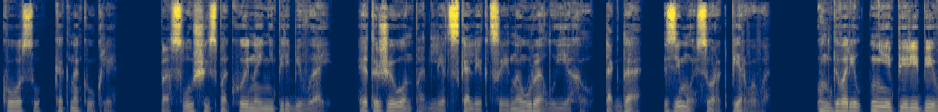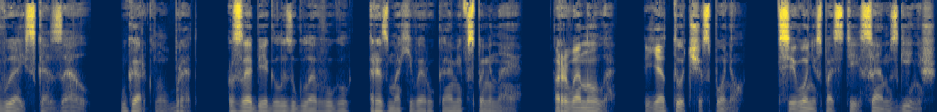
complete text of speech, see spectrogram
косу, как на кукле. Послушай спокойно и не перебивай. Это же он, подлец, с коллекцией на Урал уехал. Тогда, зимой сорок первого. Он говорил «не перебивай», сказал. Гаркнул брат. Забегал из угла в угол, размахивая руками, вспоминая. Рвануло. Я тотчас понял. Всего не спасти, сам сгинешь.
